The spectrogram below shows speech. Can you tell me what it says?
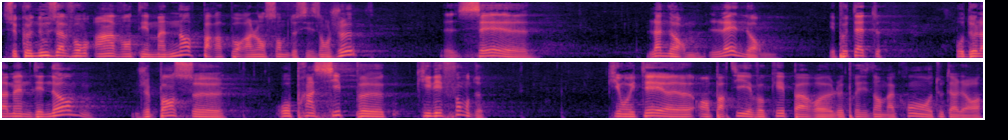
Ce que nous avons à inventer maintenant par rapport à l'ensemble de ces enjeux, euh, c'est euh, la norme, les normes. Et peut-être au-delà même des normes, je pense euh, aux principes qui les fondent, qui ont été en partie évoqués par le président Macron tout à l'heure.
